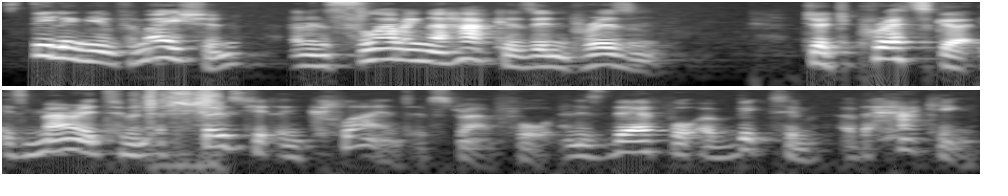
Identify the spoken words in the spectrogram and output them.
stealing the information, and then slamming the hackers in prison. Judge Preska is married to an associate and client of Stratfor and is therefore a victim of the hacking.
